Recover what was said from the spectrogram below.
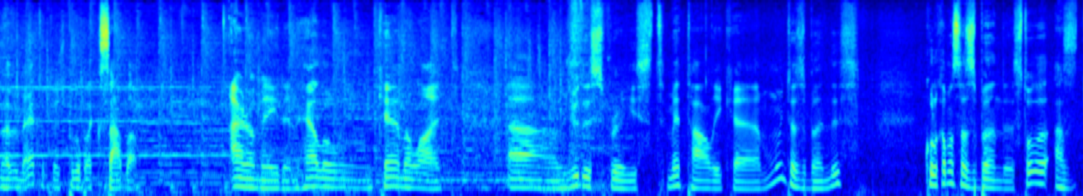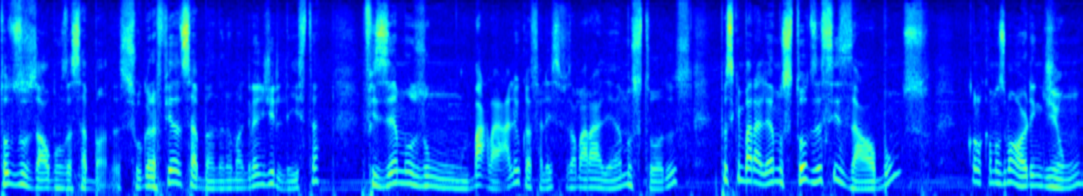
no heavy metal, então a gente pegou Black Sabbath, Iron Maiden, Halloween, Camelot, uh, Judas Priest, Metallica, muitas bandas. Colocamos essas bandas, as, todos os álbuns dessa banda, a discografia dessa banda numa grande lista. Fizemos um baralho com essa lista, baralhamos todos. Depois que embaralhamos todos esses álbuns, colocamos uma ordem de 1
